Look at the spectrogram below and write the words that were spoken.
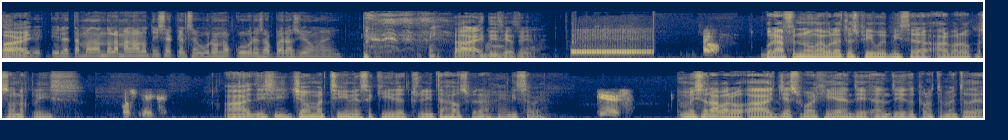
All right, Y, y le estamos dando la mala noticia que el seguro no cubre esa operación, ¿eh? all right, dice así. Good afternoon. I would like to speak with Mr. Álvaro Casona, please. Who speak? Uh, this is John Martinez aquí de Trinity Hospital Elizabeth. Yes. Mr. Álvaro, I just work here in the, in the departamento de...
